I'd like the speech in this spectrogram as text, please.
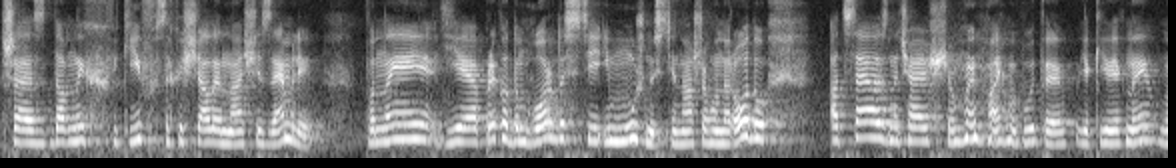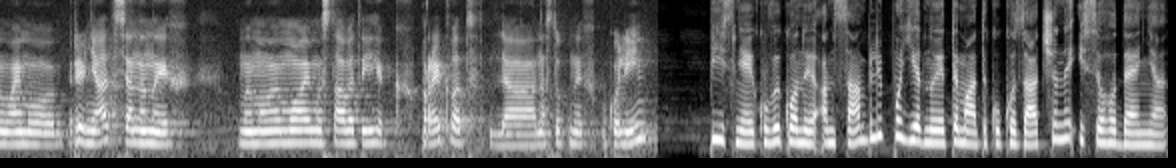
ще з давних віків захищали наші землі. Вони є прикладом гордості і мужності нашого народу. А це означає, що ми маємо бути як, як вони, ми маємо рівнятися на них. Ми маємо ставити їх як приклад для наступних поколінь. Пісня, яку виконує ансамбль, поєднує тематику козаччини і сьогодення.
